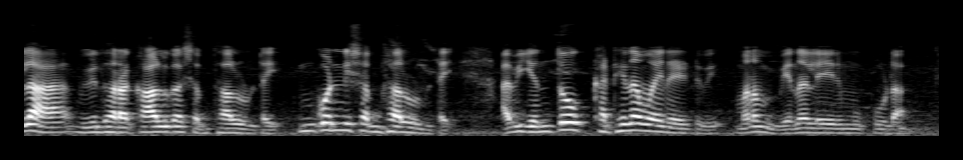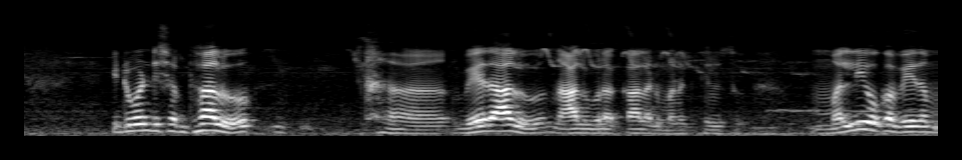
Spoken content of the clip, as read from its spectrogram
ఇలా వివిధ రకాలుగా శబ్దాలు ఉంటాయి. ఇంకొన్ని శబ్దాలు ఉంటాయి. అవి ఎంతో కఠినమైనటివి. మనం వినలేము కూడా. ఇటువంటి శబ్దాలు వేదాలు నాలుగు రకాలని మనకు తెలుసు. మళ్ళీ ఒక వేదం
